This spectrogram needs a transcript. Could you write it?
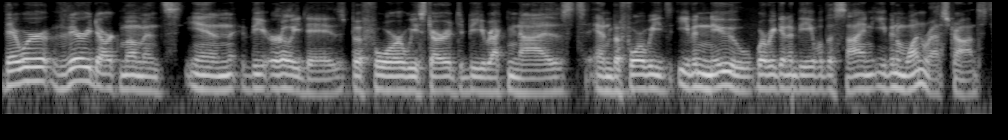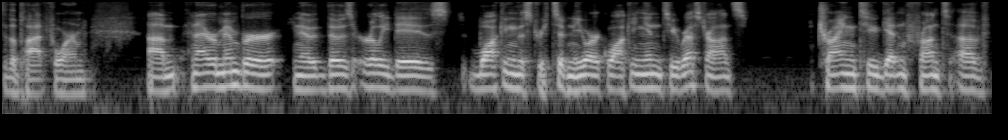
there were very dark moments in the early days before we started to be recognized and before we even knew were we going to be able to sign even one restaurant to the platform. Um, and I remember, you know, those early days walking the streets of New York, walking into restaurants, trying to get in front of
